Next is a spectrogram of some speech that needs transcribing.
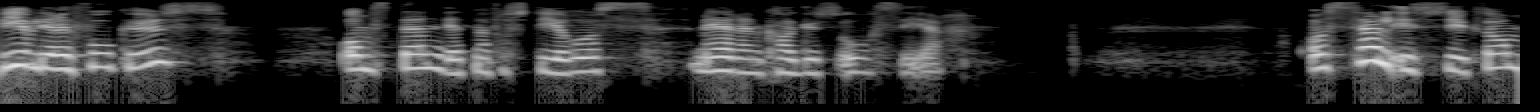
Vi blir i fokus, og omstendighetene forstyrrer oss mer enn hva Guds ord sier. Og selv i sykdom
